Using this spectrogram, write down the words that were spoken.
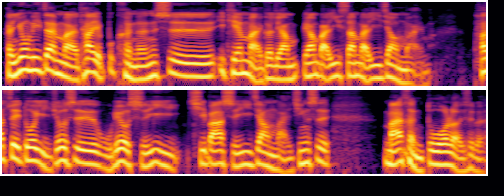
很用力在买，他也不可能是一天买个两两百亿、三百亿这样买嘛，他最多也就是五六十亿、七八十亿这样买，已经是买很多了，是不是？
